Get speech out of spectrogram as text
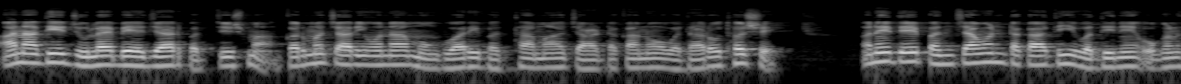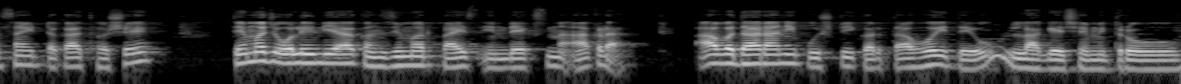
આનાથી જુલાઈ બે હજાર પચીસમાં કર્મચારીઓના મોંઘવારી ભથ્થામાં ચાર ટકાનો વધારો થશે અને તે પંચાવન ટકાથી વધીને ઓગણસાઠ ટકા થશે. તેમજ ઓલ ઇન્ડિયા કન્ઝ્યુમર પ્રાઇસ ઇન્ડેક્સના આંકડા આ વધારાની પુષ્ટિ કરતા હોય તેવું લાગે છે મિત્રો.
